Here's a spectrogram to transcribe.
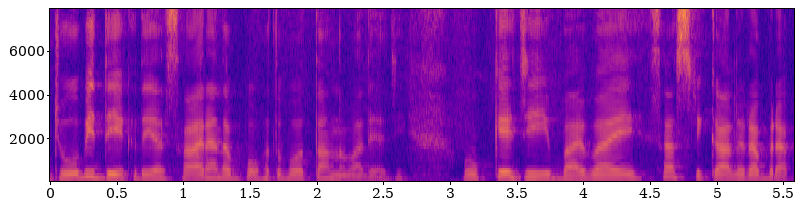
ਜੋ ਵੀ ਦੇਖਦੇ ਆ, ਸਾਰਿਆਂ ਦਾ ਬਹੁਤ ਬਹੁਤ ਧੰਨਵਾਦ ਆ ਜੀ। ਓਕੇ ਜੀ ਬਾਏ ਬਾਏ ਸਤਿ ਸ਼੍ਰੀ ਅਕਾਲ, ਰੱਬ ਰੱਖ।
